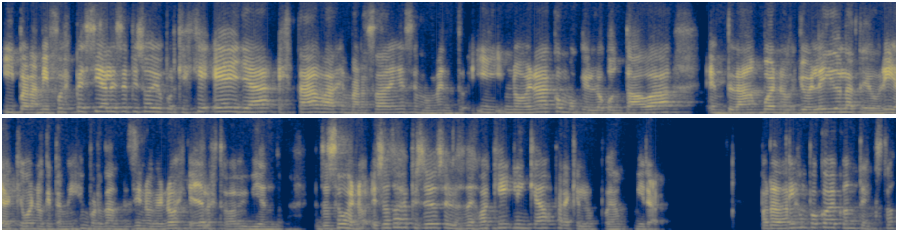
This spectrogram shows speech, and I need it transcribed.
Y para mí fue especial ese episodio porque es que ella estaba embarazada en ese momento y no era como que lo contaba en plan, bueno, yo he leído la teoría, que bueno, que también es importante, sino que no, es que ella lo estaba viviendo. Entonces, bueno, esos dos episodios se los dejo aquí linkeados para que los puedan mirar. Para darles un poco de contexto,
